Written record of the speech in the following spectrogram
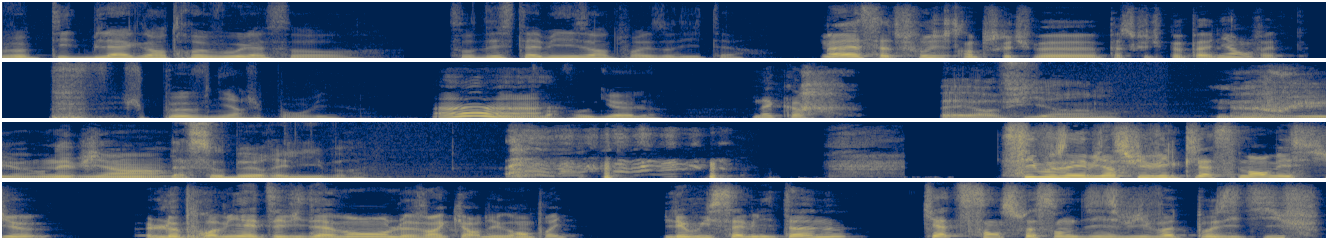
vos, petites blagues entre vous là sont, sont déstabilisantes pour les auditeurs. Ouais, ça te frustre hein, parce que tu peux parce que tu peux pas venir en fait. Je peux venir, j'ai pas envie. Ah, vos gueules. d'accord. Oh, viens. Mais oui, on est bien. La sauveur est libre. Si vous avez bien suivi le classement, messieurs, le premier est évidemment le vainqueur du Grand Prix, Lewis Hamilton, 478 votes positifs,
